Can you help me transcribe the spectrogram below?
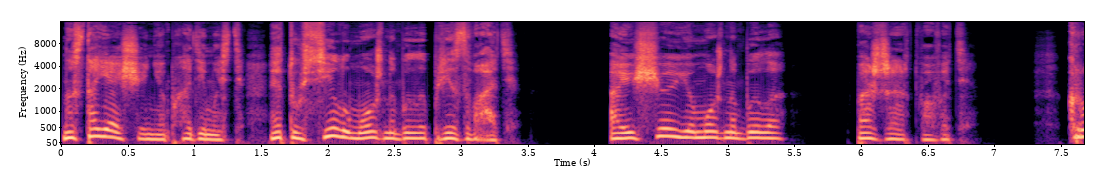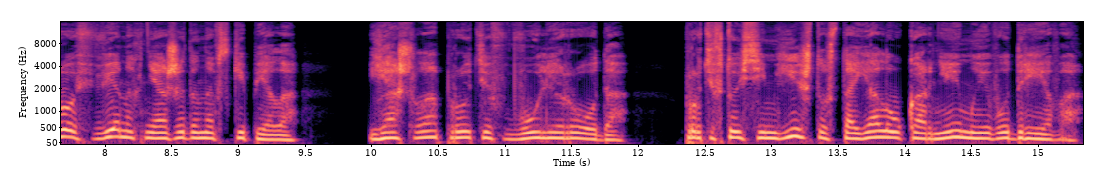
настоящая необходимость, эту силу можно было призвать. А еще ее можно было пожертвовать. Кровь в венах неожиданно вскипела — я шла против воли рода, против той семьи, что стояла у корней моего древа.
